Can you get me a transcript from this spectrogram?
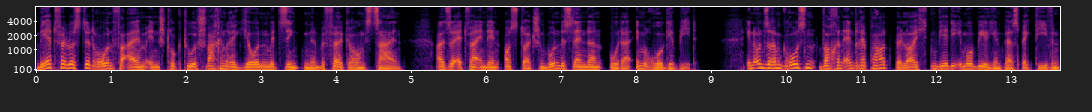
Wertverluste drohen vor allem in strukturschwachen Regionen mit sinkenden Bevölkerungszahlen, also etwa in den ostdeutschen Bundesländern oder im Ruhrgebiet. In unserem großen Wochenendreport beleuchten wir die Immobilienperspektiven,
